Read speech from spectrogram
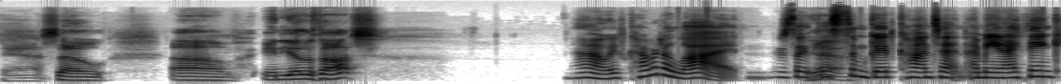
yeah. So, um, any other thoughts? No, we've covered a lot. There's like there's some good content. I mean, I think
